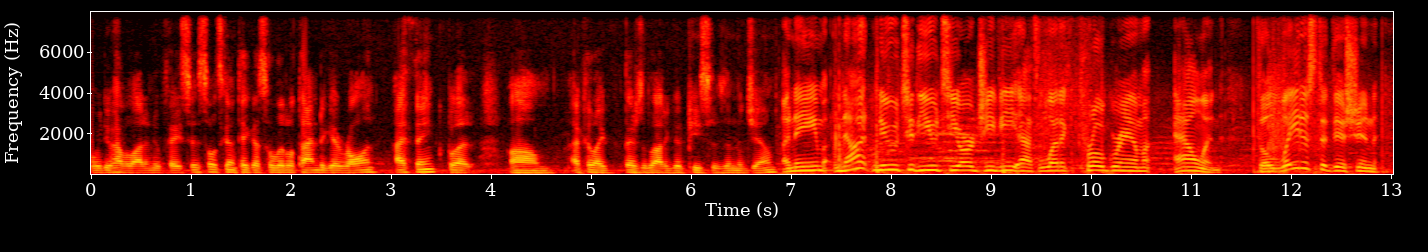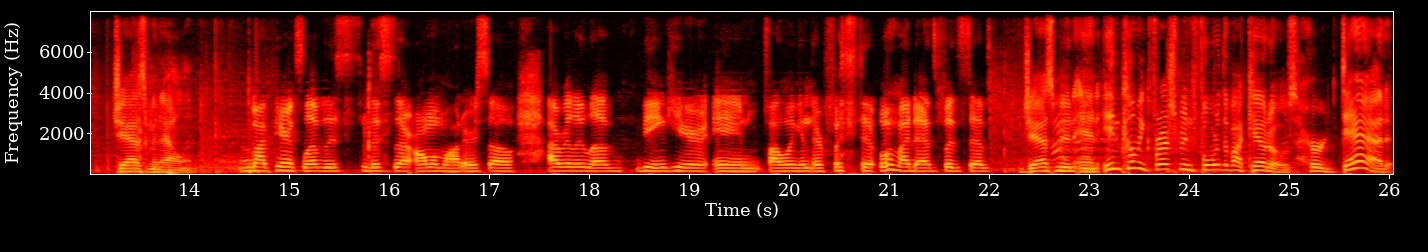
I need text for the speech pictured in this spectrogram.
We do have a lot of new faces, so it's going to take us a little time to get rolling, I think. But um, I feel like there's a lot of good pieces in the gym. A name not new to the UTRGV athletic program, Allen. The latest addition, Jasmine Allen my parents love this. This is our alma mater, so I really love being here and following in their footsteps, well, my dad's footsteps. Jasmine, an incoming freshman for the Vaqueros. Her dad,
